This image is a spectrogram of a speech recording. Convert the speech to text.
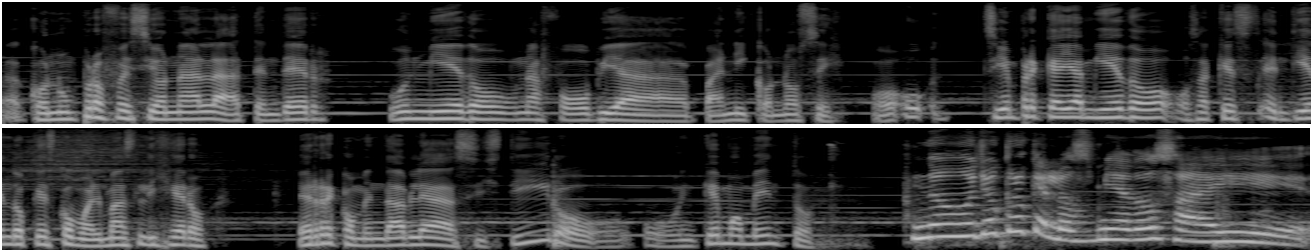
ah, con un profesional a atender un miedo, una fobia, pánico, no sé. O, o siempre que haya miedo, o sea que es, entiendo que es como el más ligero, ¿es recomendable asistir o, o en qué momento? No, yo creo que los miedos hay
